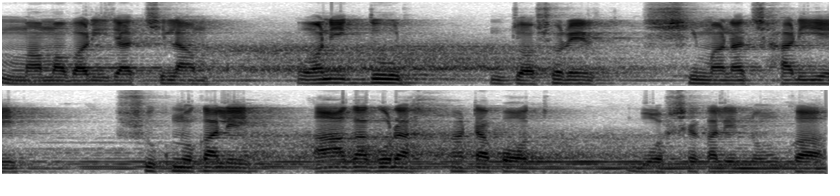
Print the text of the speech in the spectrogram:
মামা বাড়ি যাচ্ছিলাম। অনেক দূর যশোরের সীমানা ছাড়িয়ে শুকনোকালে আগাগোড়া হাঁটা পথ। বর্ষাকালে নৌকা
